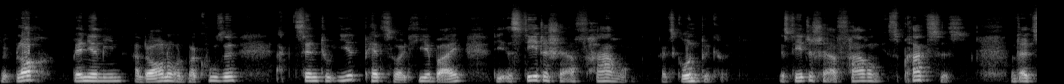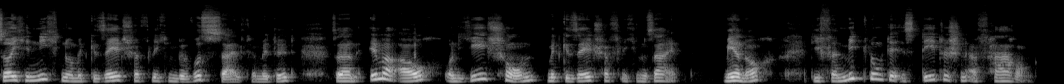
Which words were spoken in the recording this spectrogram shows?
Mit Bloch, Benjamin, Adorno und Marcuse akzentuiert Petzold hierbei die ästhetische Erfahrung als Grundbegriff. Ästhetische Erfahrung ist Praxis und als solche nicht nur mit gesellschaftlichem Bewusstsein vermittelt, sondern immer auch und je schon mit gesellschaftlichem Sein. Mehr noch, die Vermittlung der ästhetischen Erfahrung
